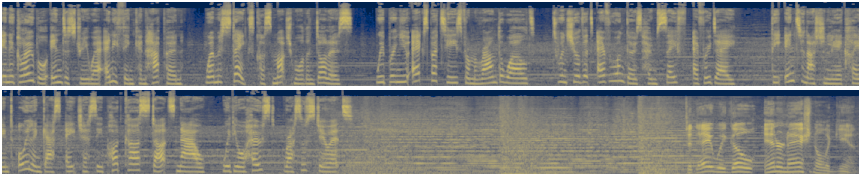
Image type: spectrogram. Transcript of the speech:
In a global industry where anything can happen, where mistakes cost much more than dollars, we bring you expertise from around the world to ensure that everyone goes home safe every day. The internationally acclaimed Oil and Gas HSE podcast starts now with your host, Russell Stewart. Today we go international again.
